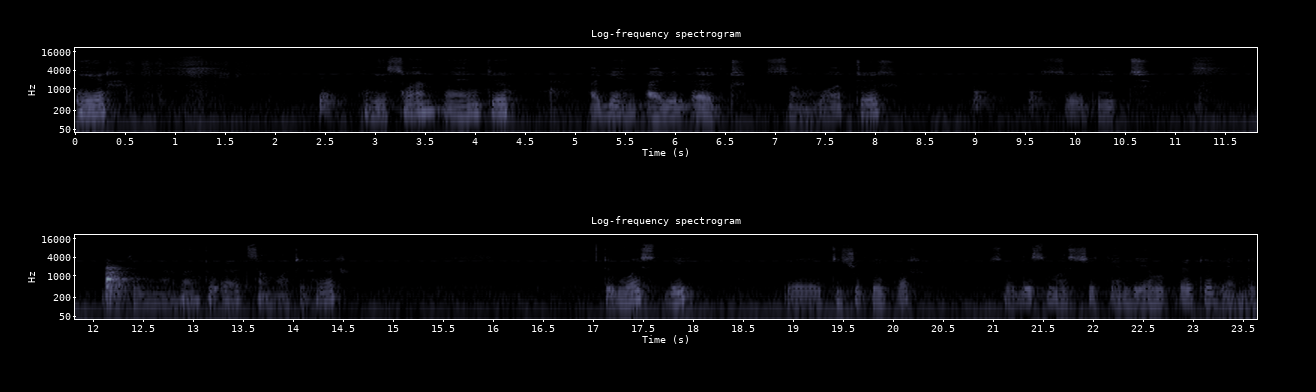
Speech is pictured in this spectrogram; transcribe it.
Here this one and uh, again I will add some water so that okay we are going to add some water here to moist the uh, tissue paper. So this moisture can be evaporated and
